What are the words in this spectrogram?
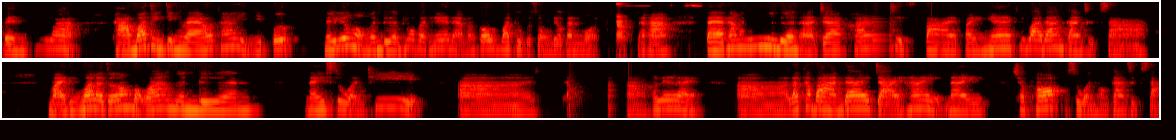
เป็นที่ว่าถามว่าจริง ๆ แล้วถ้าอย่างนี้ปุ๊บในเรื่องของเงินเดือนทั่วประเทศอะมันก็วัตถุประสงค์เดียวกันหมดครับนะคะ แต่ทั้งนี้เงินเดือนอาจจะคลาสสิฟายไปแง่ที่ว่าด้านการศึกษา หมายถึงว่าเราจะต้องบอกว่าเงินเดือนในส่วนที่อ่าอ่าเขาเรียกอะไรอ่ารัฐบาลได้จ่ายให้ในเฉพาะส่วนของการศึกษา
